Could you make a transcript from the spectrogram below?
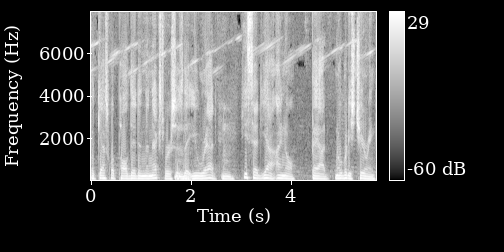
But guess what Paul did in the next verses mm. that you read? Mm. He said, Yeah, I know, bad. Nobody's cheering.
